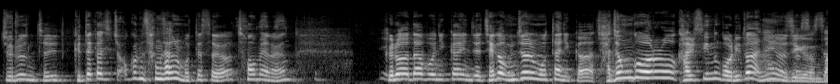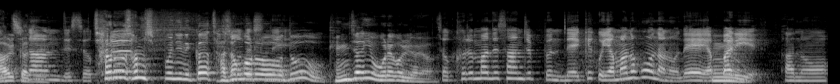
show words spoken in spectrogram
줄은 저희 그때까지 조금 상상을 못했어요. 처음에는. 그러다 보니까 이제 제가 운전을 못하니까 자전거로 갈 수 있는 거리도 아니에요 はい 지금 そうそうそう違う 마을까지 んですよ。 차로 車 30분이니까 자전거로도 굉장히 오래 걸려요 そう、車で30分で、結構山の方なので、やっぱり、あの、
